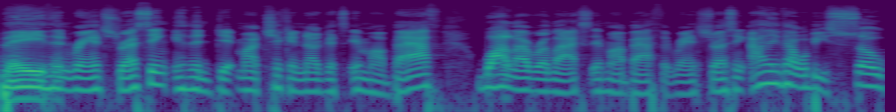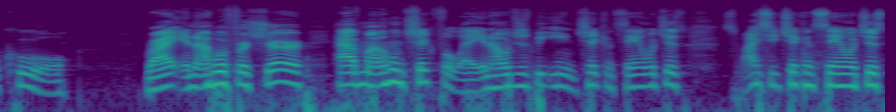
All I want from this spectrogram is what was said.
bathe in ranch dressing and then dip my chicken nuggets in my bath while I relax in my bath of ranch dressing. I think that would be so cool right? And I would for sure have my own Chick fil A and I would just be eating chicken sandwiches, spicy chicken sandwiches.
